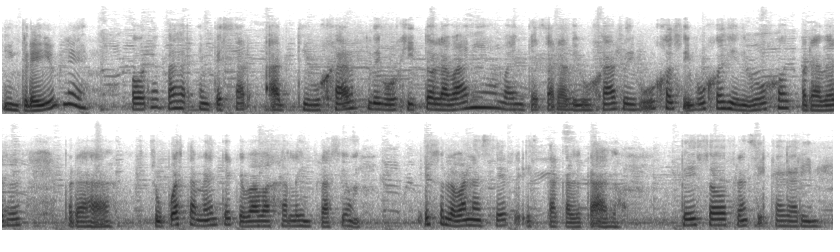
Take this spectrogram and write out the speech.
increíble, ahora va a empezar a dibujar dibujito la baña, va a empezar a dibujar dibujos, dibujos y dibujos para ver, para supuestamente que va a bajar la inflación. Eso lo van a hacer, está calcado. Beso, Francisca Garín.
